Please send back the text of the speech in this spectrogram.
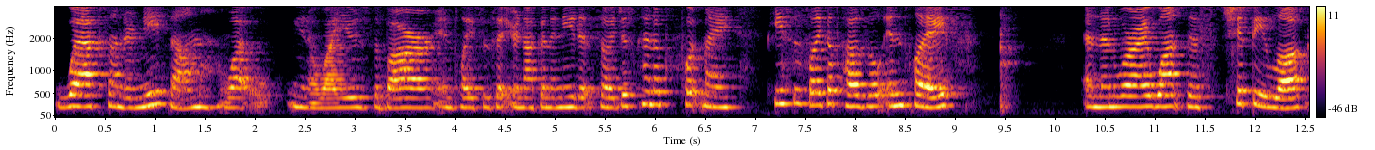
wax underneath them. What you know, why use the bar in places that you're not going to need it? So I just kind of put my pieces like a puzzle in place. And then where I want this chippy look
